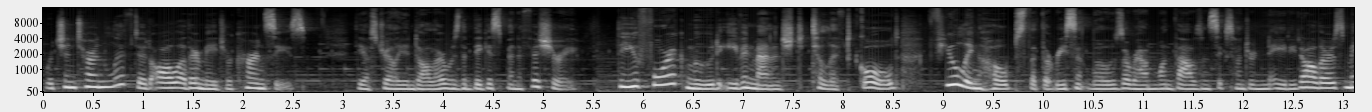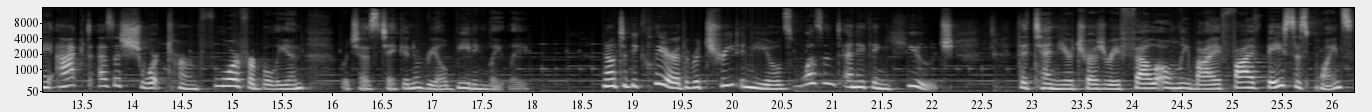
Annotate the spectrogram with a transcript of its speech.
which in turn lifted all other major currencies. The Australian dollar was the biggest beneficiary. The euphoric mood even managed to lift gold, fueling hopes that the recent lows around $1,680 may act as a short term floor for bullion, which has taken a real beating lately. Now, to be clear, the retreat in yields wasn't anything huge. The 10 year Treasury fell only by five basis points,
